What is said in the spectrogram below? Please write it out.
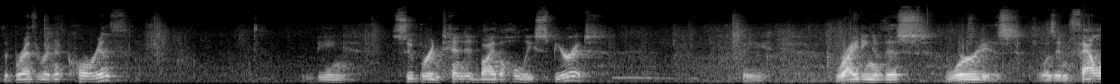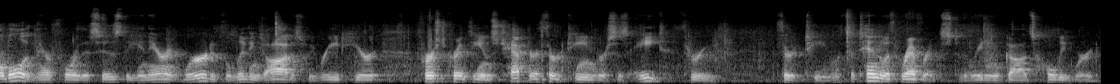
the brethren at Corinth, being superintended by the Holy Spirit. The writing of this word is was infallible, and therefore this is the inerrant word of the living God, as we read here, 1 Corinthians chapter 13, verses 8 through 13. Let's attend with reverence to the reading of God's holy word.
